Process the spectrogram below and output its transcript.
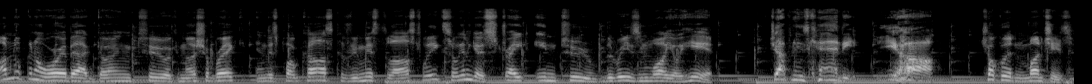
I'm not going to worry about going to a commercial break in this podcast because we missed last week, so we're going to go straight into the reason why you're here. Japanese candy. Yeah! Chocolate and munchies.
